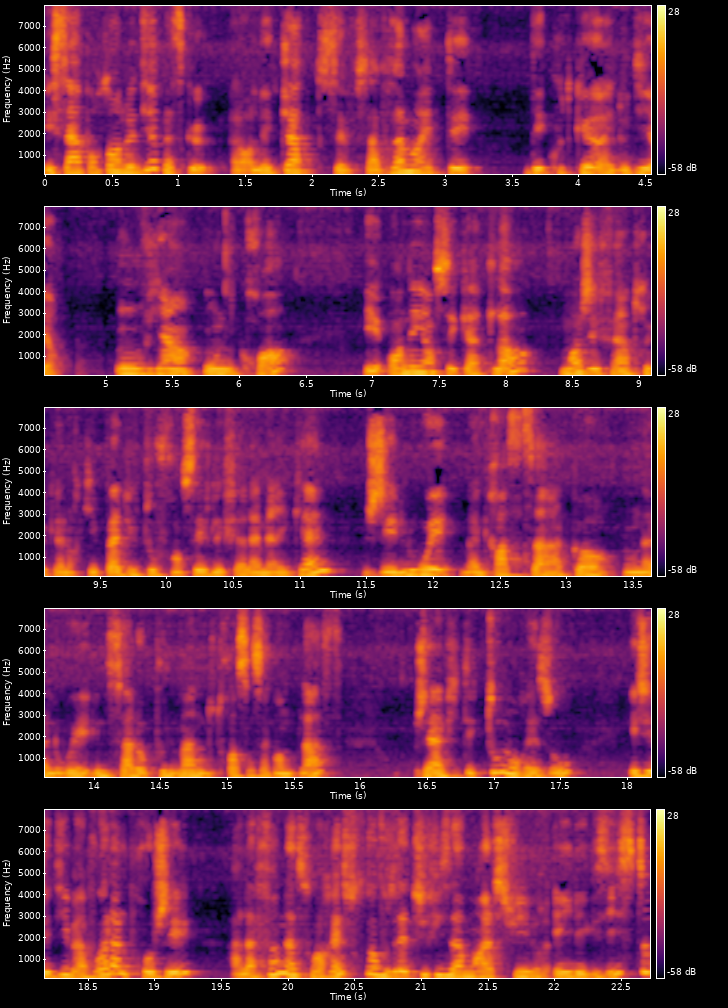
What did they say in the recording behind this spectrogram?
Et c'est important de le dire parce que alors les quatre, ça a vraiment été des coups de cœur et de dire on vient, on y croit. Et en ayant ces quatre-là, Moi, j'ai fait un truc alors qui n'est pas du tout français, je l'ai fait à l'américaine. J'ai loué, bah, grâce à Accor, on a loué une salle au Pullman de 350 places. J'ai invité tout mon réseau et j'ai dit, bah, voilà le projet. À la fin de la soirée, soit vous êtes suffisamment à le suivre et il existe,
